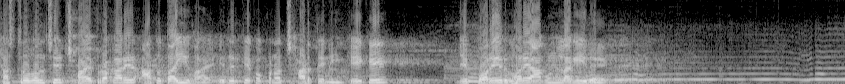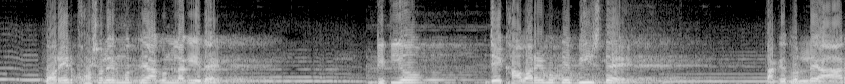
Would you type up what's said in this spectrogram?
শাস্ত্র বলছে, ছয় প্রকারের আততায়ী হয়। এদেরকে কখনো ছাড়তে নেই। কে কে? যে পরের ঘরে আগুন লাগিয়ে দেয়। পরের ফসলের মধ্যে আগুন লাগিয়ে দেয়। দ্বিতীয়, যে খাবারের মধ্যে বিষ দেয়, তাকে ধরলে আর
